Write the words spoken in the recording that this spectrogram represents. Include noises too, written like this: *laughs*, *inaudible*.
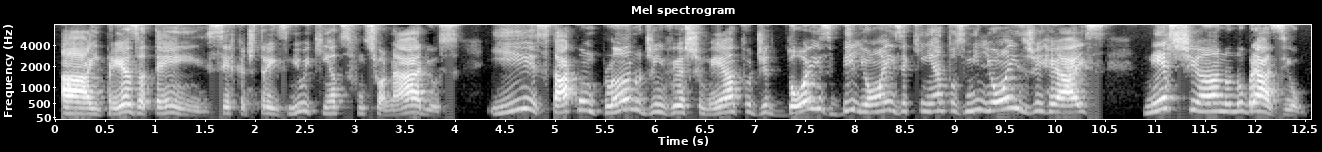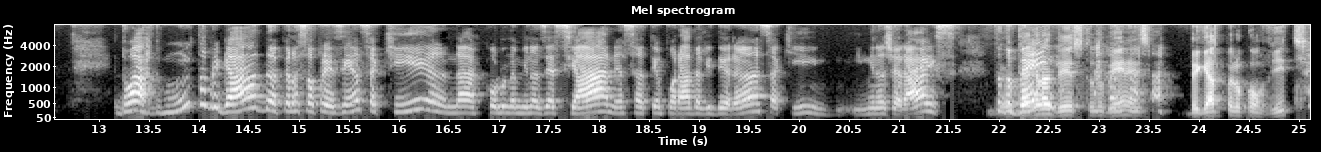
A empresa tem cerca de 3.500 funcionários e está com um plano de investimento de 2 bilhões e 500 milhões de reais neste ano no Brasil. Eduardo, muito obrigada pela sua presença aqui na Coluna Minas SA, nessa temporada liderança aqui em Minas Gerais. Tudo Eu bem? Eu agradeço, tudo bem, né? Obrigado pelo convite.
